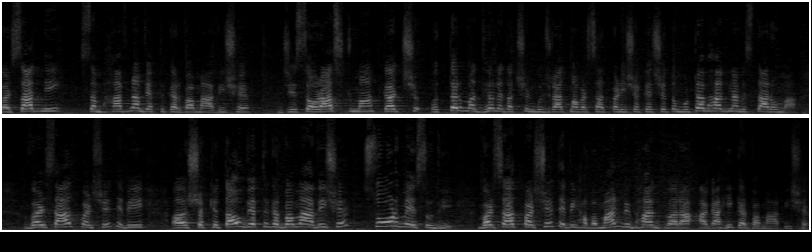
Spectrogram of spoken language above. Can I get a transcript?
વરસાદની સંભાવના વ્યક્ત કરવામાં આવી છે. જે સૌરાષ્ટ્રમાં કચ્છ, ઉત્તર, મધ્ય અને દક્ષિણ ગુજરાતમાં વરસાદ પડી શકે છે. તો મોટાભાગના વિસ્તારોમાં વરસાદ પડશે તેવી શક્યતાઓ વ્યક્ત કરવામાં આવી છે. સોળ મે સુધી વરસાદ પડશે તેવી હવામાન વિભાગ દ્વારા આગાહી કરવામાં આવી છે.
